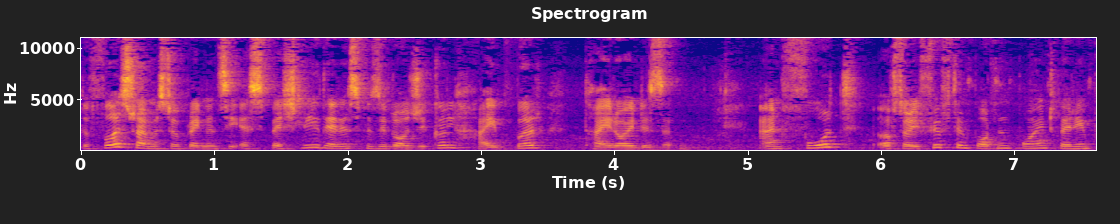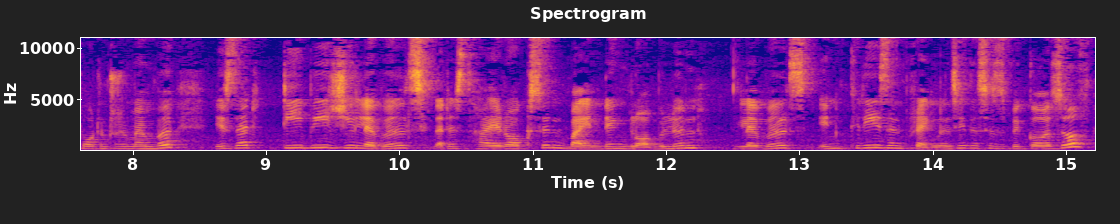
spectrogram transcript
the first trimester of pregnancy especially there is physiological hyperthyroidism. And fourth, uh, sorry, fifth important point, very important to remember, is that TBG levels, that is thyroxine binding globulin levels, increase in pregnancy. This is because of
